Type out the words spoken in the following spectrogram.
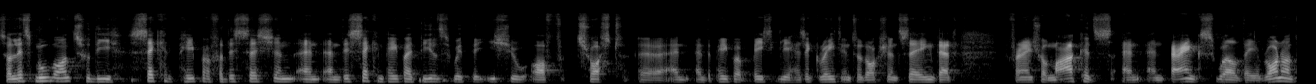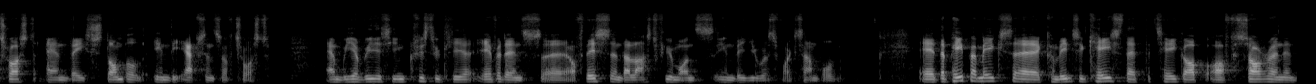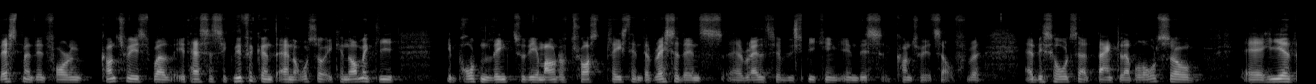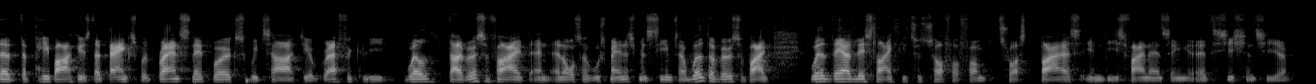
So let's move on to the second paper for this session. And, and this second paper deals with the issue of trust. Uh, and, and the paper basically has a great introduction saying that financial markets and, and banks, well, they run on trust and they stumble in the absence of trust. And we have really seen crystal clear evidence uh, of this in the last few months in the US, for example. Uh, the paper makes a convincing case that the take-up of sovereign investment in foreign countries, well, it has a significant and also economically important link to the amount of trust placed in the residents, uh, relatively speaking, in this country itself. Uh, and this holds at bank level also. Uh, here, the, the, paper argues that banks with branch networks, which are geographically well diversified and, and also whose management teams are well diversified, well, they are less likely to suffer from trust bias in these financing uh, decisions here.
